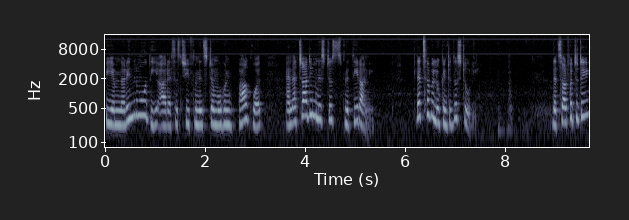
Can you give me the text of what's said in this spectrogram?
PM Narendra Modi, RSS Chief Minister Mohan Bhagwat, and HRD Minister Smriti Irani. Let's have a look into the story. That's all for today.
